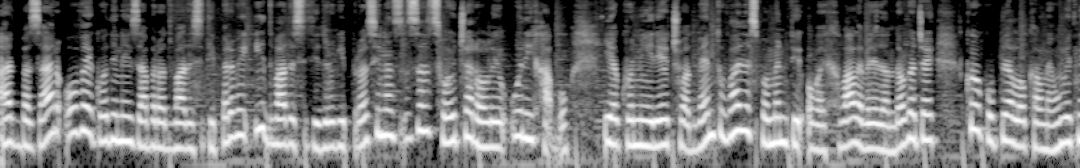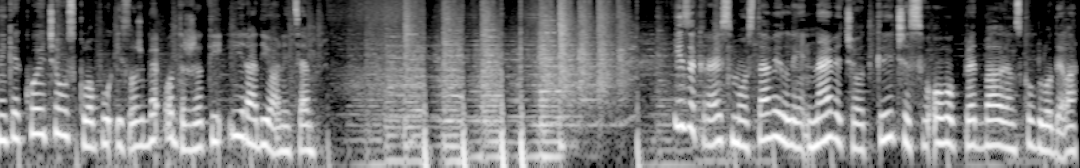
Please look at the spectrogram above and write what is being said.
Art Bazar ove godine izabrao 21. i 22. prosinac za svoju čaroliju u Rihabu. Iako nije riječ o adventu, valja spomenuti ovaj hvale vrijedan događaj koji okuplja lokalne umjetnike koji će u sklopu izložbe održati i radionice. I za kraj smo ostavili najveće otkriće ovog predbalganskog ludila.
